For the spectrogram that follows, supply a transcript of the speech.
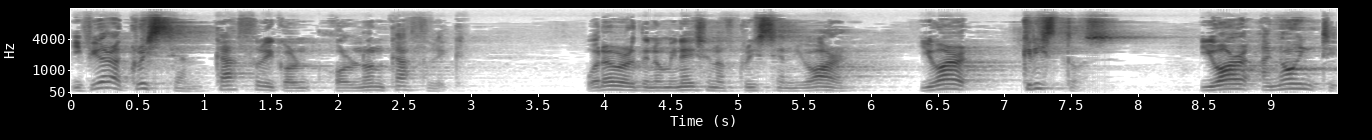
If you're a Christian, Catholic or, or non Catholic, whatever denomination of Christian you are, you are Christos. You are anointed.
